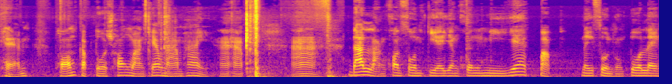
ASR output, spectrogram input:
แขน พร้อมกับตัวช่องวางแก้วน้ำให้นะครับอ่าด้านหลังคอนโซลเกียร์ยังคงมีแยกปรับในส่วนของตัวแรง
